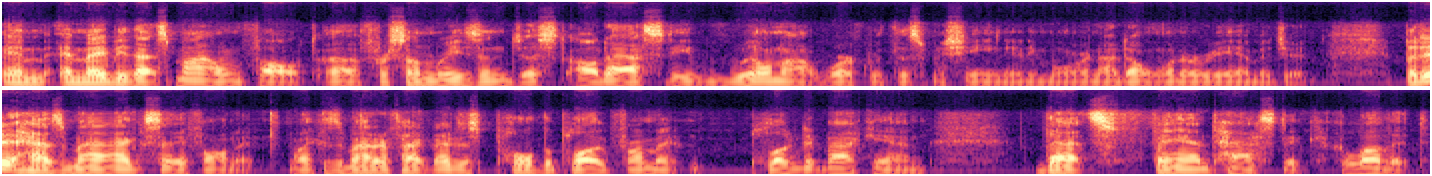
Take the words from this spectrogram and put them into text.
and and maybe that's my own fault. Uh, for some reason, just Audacity will not work with this machine anymore, and I don't want to reimage it. But it has MagSafe on it. Like as a matter of fact, I just pulled the plug from it, and plugged it back in. That's fantastic. I love it.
